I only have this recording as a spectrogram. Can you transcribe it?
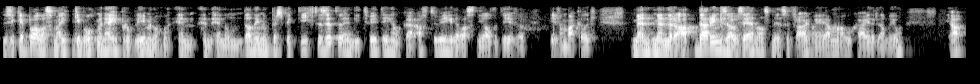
Dus ik heb alles, maar ik heb ook mijn eigen problemen nog. En, en, en om dat in een perspectief te zetten en die twee tegen elkaar af te wegen, dat was niet altijd even, even makkelijk. Mijn, mijn raad daarin zou zijn, als mensen vragen van ja, maar hoe ga je er dan mee om? ja,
